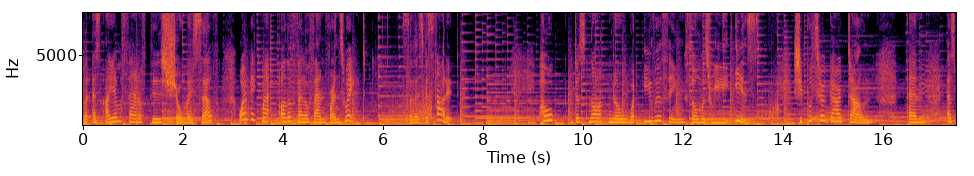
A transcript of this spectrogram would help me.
but as I am a fan of this show myself, why make my other fellow fan friends wait? So let's get started. Hope does not know what evil thing Thomas really is. She puts her guard down, and as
